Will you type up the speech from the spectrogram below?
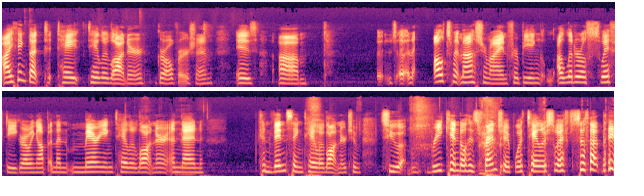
I think that t- Ta Taylor Lautner girl version is um, an ultimate mastermind for being a literal Swifty growing up and then marrying Taylor Lautner and then convincing Taylor Lautner to to rekindle his friendship with Taylor Swift so that they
